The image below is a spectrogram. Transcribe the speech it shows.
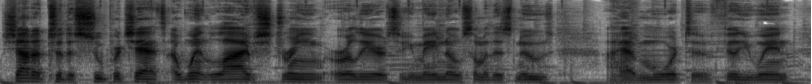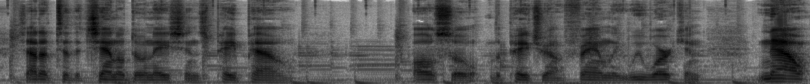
Shout out to the super chats. I went live stream earlier, so you may know some of this news. I have more to fill you in. Shout out to the channel donations, PayPal, also the Patreon family. We working. Now,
